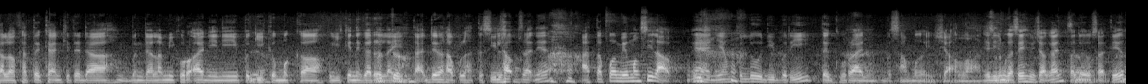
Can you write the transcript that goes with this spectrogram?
kalau katakan kita dah mendalami Quran ini pergi ya. ke Mekah pergi ke negara Betul. lain tak ada lah pula tersilap ustaz ya. Ataupun memang silap. Kan yang perlu diberi teguran bersama insya-Allah. Jadi terima kasih ucapkan pada Ustaz Tir.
